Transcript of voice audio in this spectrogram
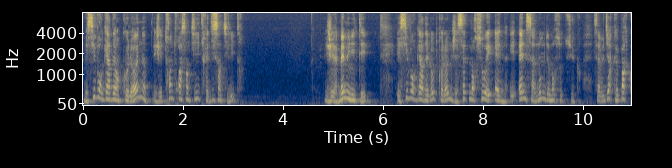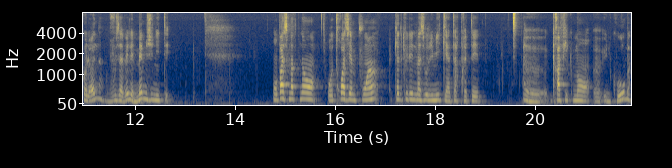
Mais si vous regardez en colonne, j'ai 33 centilitres et 10 centilitres. J'ai la même unité. Et si vous regardez l'autre colonne, j'ai 7 morceaux et N. Et N, c'est un nombre de morceaux de sucre. Ça veut dire que par colonne, vous avez les mêmes unités. On passe maintenant au troisième point, calculer une masse volumique et interpréter euh, graphiquement euh, une courbe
